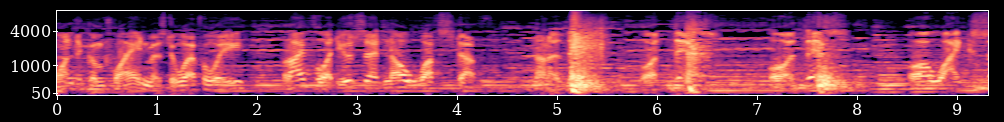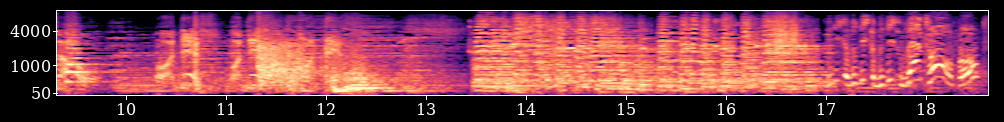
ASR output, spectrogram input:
One to complain, Mr. Wefferly, but I thought you said no wuff stuff. None of this, or this, or this, or like so, or this, or this, or this. That's all, folks.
